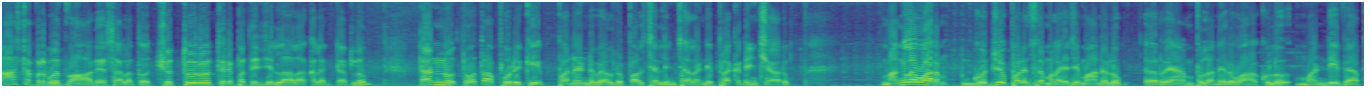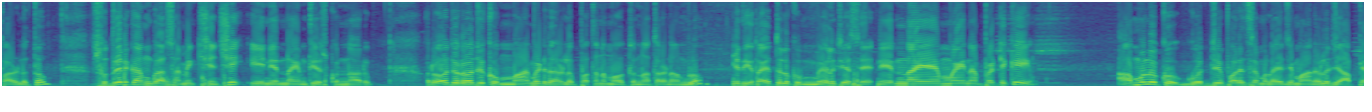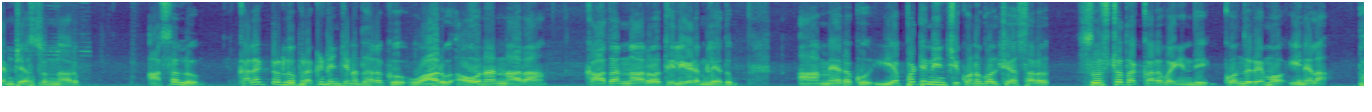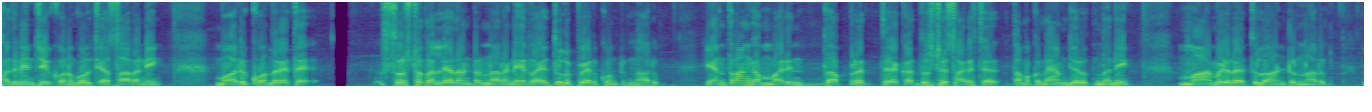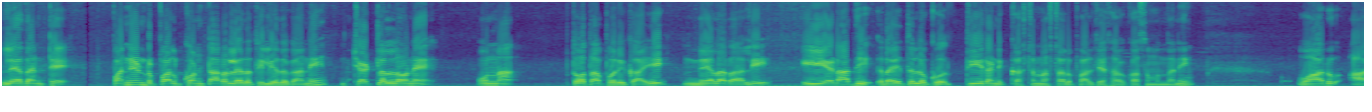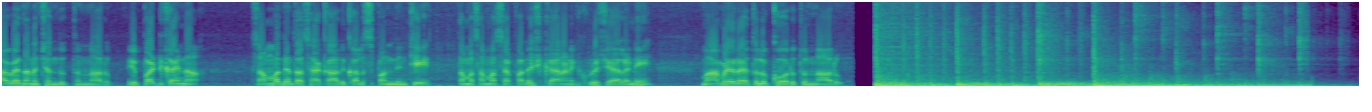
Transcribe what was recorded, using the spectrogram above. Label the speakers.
Speaker 1: రాష్ట్ర ప్రభుత్వం ఆదేశాలతో చిత్తూరు తిరుపతి జిల్లాల కలెక్టర్లు టన్ను తోతాపూరికి పన్నెండు వేల రూపాయలు చెల్లించాలని ప్రకటించారు. మంగళవారం గుజ్జు పరిశ్రమల యజమానులు ర్యాంపుల నిర్వాహకులు మండీ వ్యాపారులతో సుదీర్ఘంగా సమీక్షించి ఈ నిర్ణయం తీసుకున్నారు. రోజు రోజుకు మామిడి ధరలు పతనమవుతున్న తరుణంలో ఇది రైతులకు మేలు చేసే నిర్ణయమైనప్పటికీ అమలుకు గుజ్జు పరిశ్రమల యజమానులు జాప్యం చేస్తున్నారు. అసలు కలెక్టర్లు ప్రకటించిన ధరకు వారు అవునన్నారా కాదన్నారో తెలియడం లేదు. ఆ మేరకు ఎప్పటి నుంచి కొనుగోలు చేస్తారో సుష్టత కరువైంది. కొందరేమో ఈ నెల పది నుంచి కొనుగోలు చేస్తారని మరి కొందరైతే సుష్టత లేదంటున్నారని రైతులు పేర్కొంటున్నారు. యంత్రాంగం మరింత ప్రత్యేక దృష్టి సారిస్తే తమకు న్యాయం జరుగుతుందని మామిడి రైతులు అంటున్నారు. లేదంటే పన్నెండు రూపాయలు కొంటారో లేదో తెలియదు కానీ చెట్లల్లోనే ఉన్న తోతాపూరికాయి నేలరాలి ఈ ఏడాది రైతులకు తీరని కష్ట నష్టాలు పాల్చేసే అవకాశం ఉందని వారు ఆవేదన చెందుతున్నారు. ఇప్పటికైనా సంబంధిత శాఖ అధికారులు స్పందించి తమ సమస్య పరిష్కారానికి కృషి చేయాలని మామిడి రైతులు కోరుతున్నారు.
